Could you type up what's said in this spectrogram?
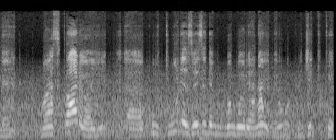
né? Mas claro, a, a cultura às vezes é de vangloriar, não, eu acredito que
